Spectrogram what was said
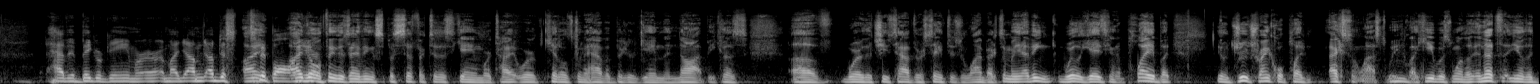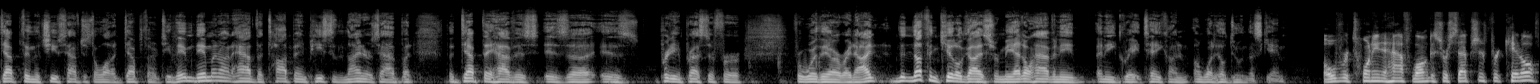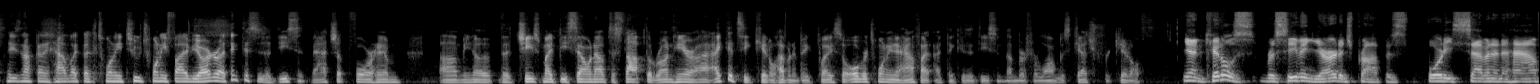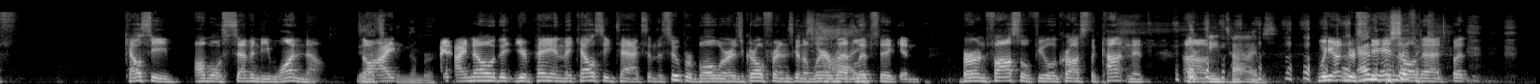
Have a bigger game, or am I? I'm, I'm just spitballing. I, I don't think there's anything specific to this game where tight, where Kittle's going to have a bigger game than not because of where the Chiefs have their safeties or linebackers. I mean, I think Willie Gay's going to play, but you know, Drue Tranquill played excellent last week. Mm-hmm. Like he was one of the, and that's you know the depth thing. The Chiefs have just a lot of depth on their team. They, they might not have the top end pieces the Niners have, but the depth they have is is uh, is pretty impressive for for where they are right now. I, nothing Kittle guys for me. I don't have any any great take on on what he'll do in this game over 20 and a half longest reception for Kittle. He's not going to have like a 22, 25 yarder. I think this is a decent matchup for him. Um, you know, the Chiefs might be selling out to stop the run here. I, I could see Kittle having a big play. So over 20 and a half, I, I, think is a decent number for longest catch for Kittle. Yeah. And Kittle's receiving yardage prop is 47 and a half. Kelce almost 71 now. So yeah, I, number. I know that you're paying the Kelce tax in the Super Bowl where his girlfriend's going to wear red lipstick and burn fossil fuel across the continent. 13 um, times. We understand all that, but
